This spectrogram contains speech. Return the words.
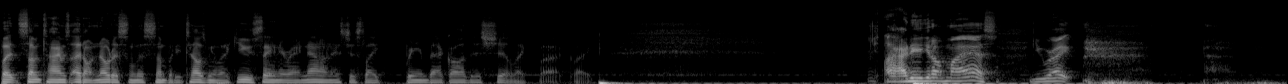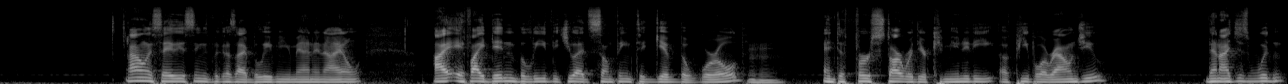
but sometimes i don't notice unless somebody tells me like you saying it right now and it's just like bringing back all this shit like fuck like I need to get off my ass. You right. I only say these things because I believe in you, man. And I don't, I, if I didn't believe that you had something to give the world mm-hmm. and to first start with your community of people around you, then I just wouldn't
